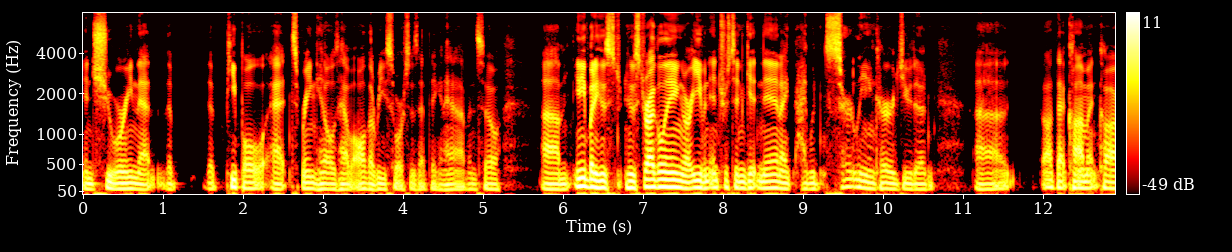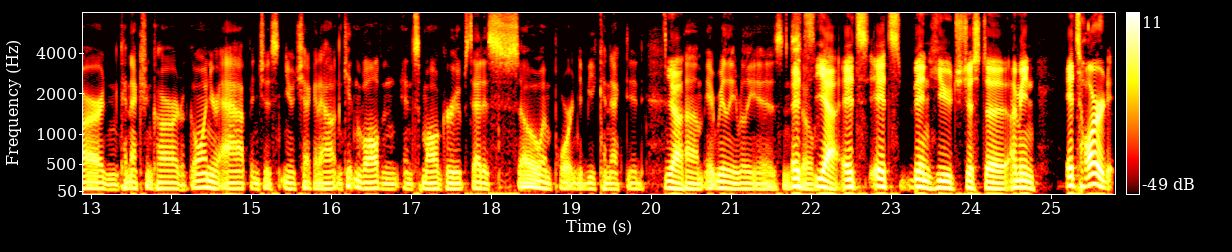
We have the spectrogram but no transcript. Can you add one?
ensuring that the the people at Spring Hills have all the resources that they can have. And so, um, anybody who's who's struggling or even interested in getting in, I, I would certainly encourage you to uh, fill out that comment card and connection card, or go on your app and just you know check it out and get involved in, in small groups. That is so important to be connected. yeah. Um, it really, really is. And It's so, yeah, it's it's been huge. Just to, I mean, it's hard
